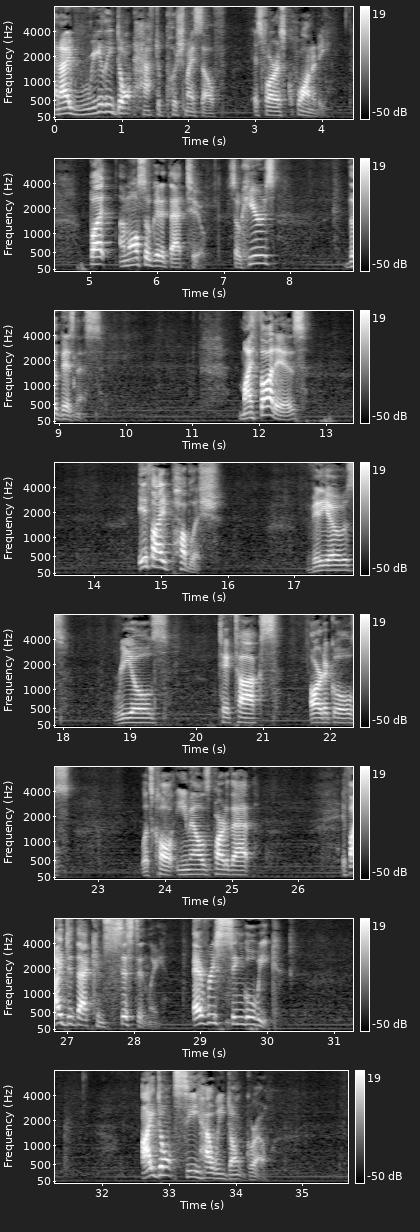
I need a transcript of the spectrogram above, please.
And I really don't have to push myself as far as quantity. But I'm also good at that too. So here's the business. My thought is if I publish videos, reels, TikToks, articles, let's call emails part of that. If I did that consistently every single week, I don't see how we don't grow.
